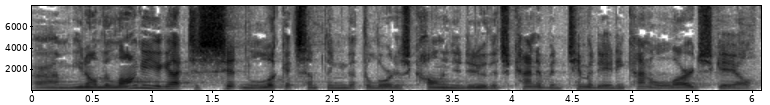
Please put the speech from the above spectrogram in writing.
um, you know, the longer you got to sit and look at something that the Lord is calling you to do that's kind of intimidating, kind of large scale,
